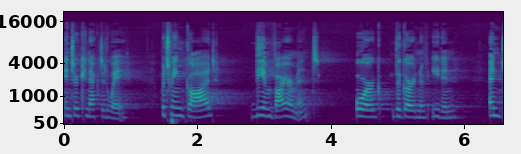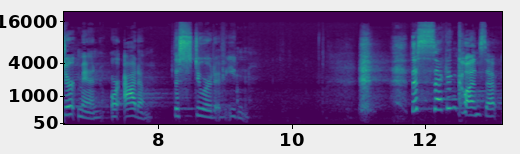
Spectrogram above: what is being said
interconnected way between God, the environment, or the Garden of Eden, and Dirt Man, or Adam, the steward of Eden. The second concept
